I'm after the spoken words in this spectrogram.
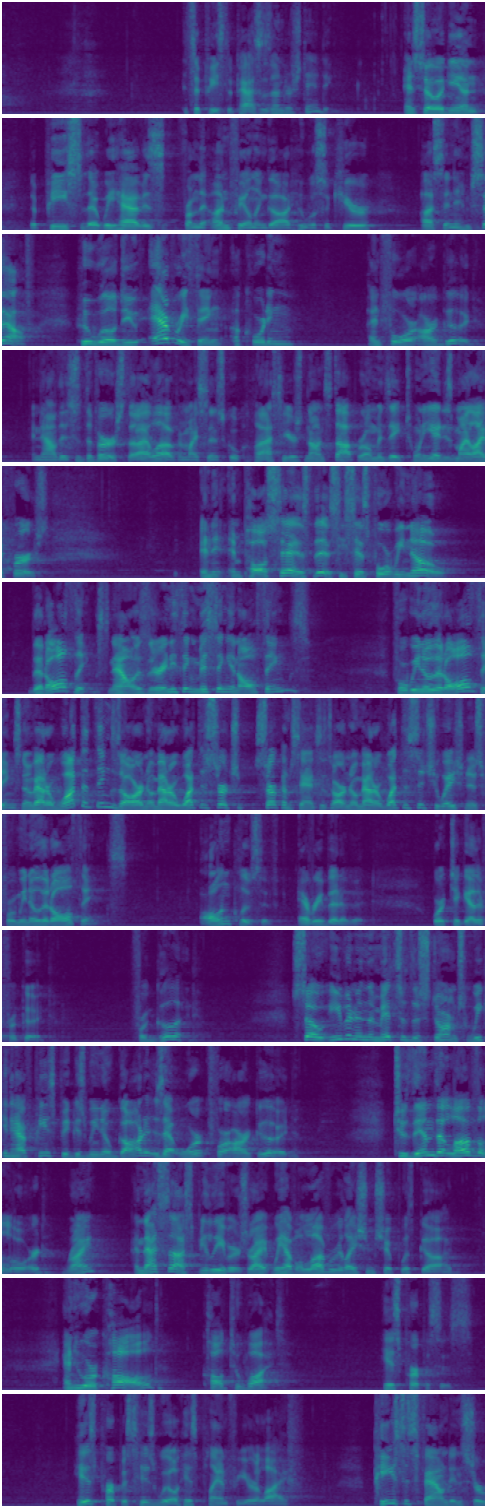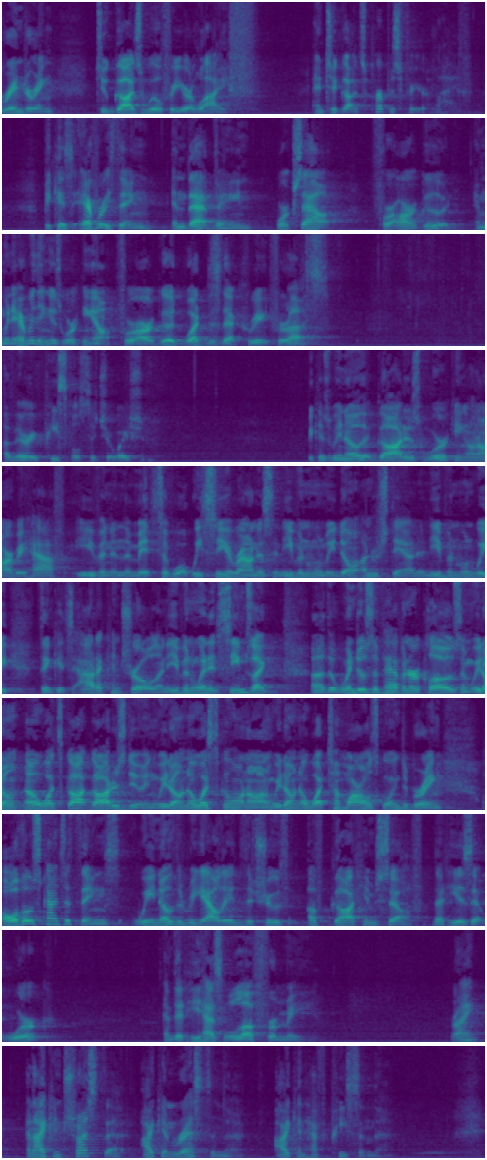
It's a peace that passes understanding. And so, again, the peace that we have is from the unfailing God who will secure us in Himself, who will do everything according and for our good. And now this is the verse that I love in my Sunday school class here is nonstop. Romans 8 28 is my life verse. And, and Paul says this he says, For we know that all things. Now, is there anything missing in all things? For we know that all things, no matter what the things are, no matter what the circumstances are, no matter what the situation is, for we know that all things, all inclusive, every bit of it, work together for good. For good. So even in the midst of the storms, we can have peace because we know God is at work for our good. To them that love the Lord, right? And that's us, believers, right? We have a love relationship with God and who are called, called to what? His purposes. His purpose, His will, His plan for your life. Peace is found in surrendering to God's will for your life and to God's purpose for your life. Because everything in that vein works out for our good. And when everything is working out for our good, what does that create for us? A very peaceful situation because we know that God is working on our behalf, even in the midst of what we see around us, and even when we don't understand, and even when we think it's out of control, and even when it seems like uh, the windows of heaven are closed and we don't know what God, God is doing, we don't know what's going on, we don't know what tomorrow's going to bring, all those kinds of things, we know the reality and the truth of God Himself, that He is at work and that He has love for me. Right? And I can trust that. I can rest in that. I can have peace in that.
